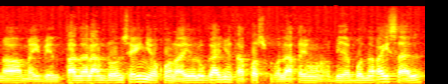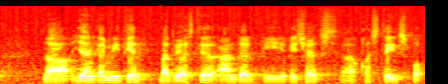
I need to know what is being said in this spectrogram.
no, may benta na lang doon sa inyo kung layo lugar nyo tapos wala kayong available na Rizal na yan gamitin. But we are still under the research uh, stage po.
